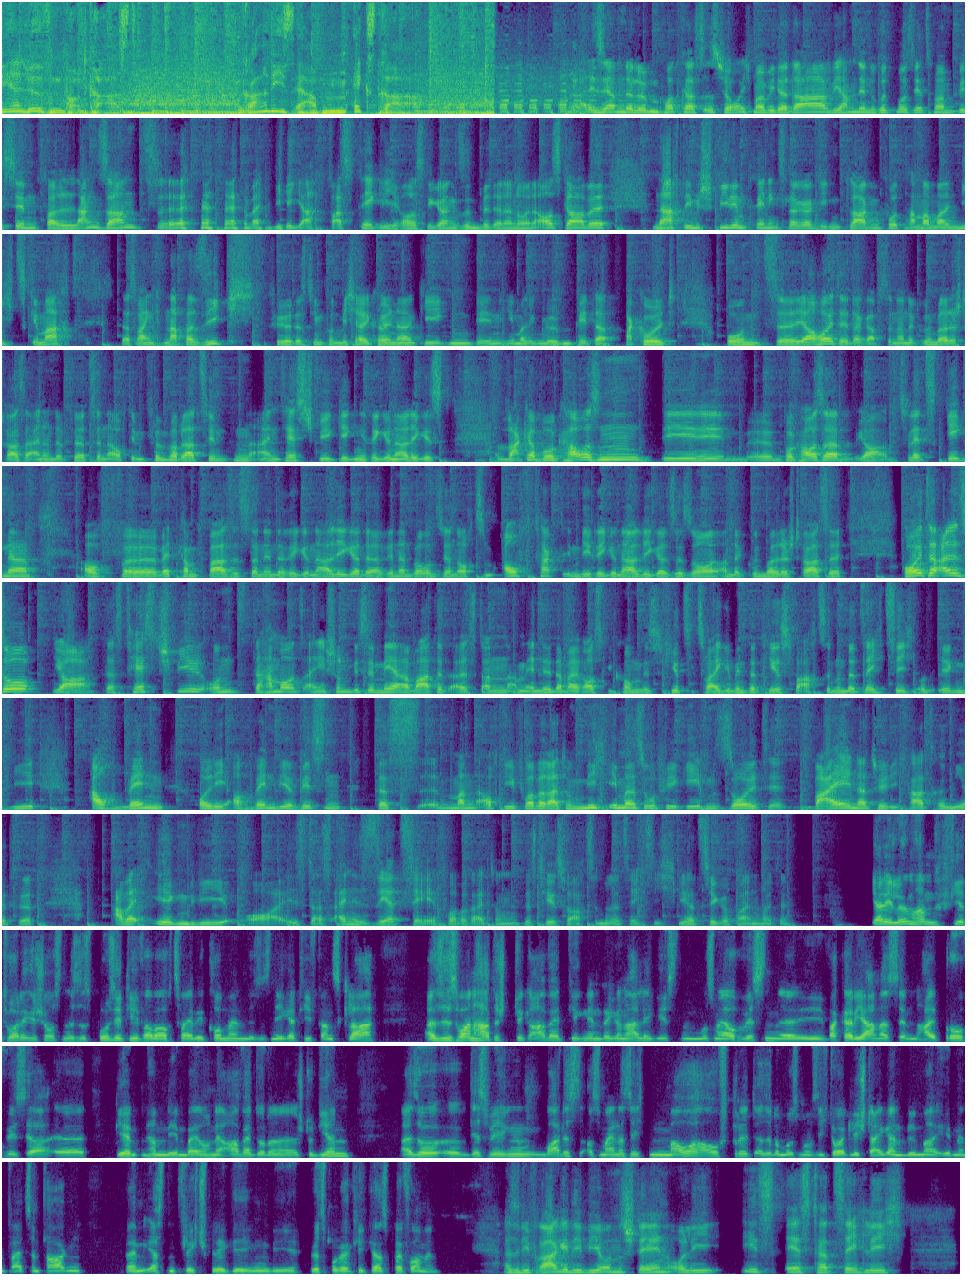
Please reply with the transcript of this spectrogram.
der Löwen-Podcast. Radis Erben extra. Radis Erben, der Löwen-Podcast ist für euch mal wieder da. Wir haben den Rhythmus jetzt mal ein bisschen verlangsamt, äh, weil wir ja fast täglich rausgegangen sind mit einer neuen Ausgabe. Nach dem Spiel im Trainingslager gegen Klagenfurt haben wir mal nichts gemacht. Das war ein knapper Sieg für das Team von Michael Kölner gegen den ehemaligen Löwen Peter Packult. Und äh, ja, heute, da gab es dann an der Grünwalder Straße 114 auf dem Fünferplatz hinten ein Testspiel gegen Regionalligist Wacker Burghausen. Die äh, Burghauser, ja, zuletzt Gegner auf äh, Wettkampfbasis dann in der Regionalliga. Da erinnern wir uns ja noch zum Auftakt in die Regionalliga-Saison an der Grünwalder Straße. Heute also, ja, das Testspiel und da haben wir uns eigentlich schon ein bisschen mehr erwartet, als dann am Ende dabei rausgekommen ist. 4 zu 2 gewinnt der TSV 1860 und irgendwie, auch wenn, Olli, auch wenn wir wissen, dass äh, man auf die Vorbereitung nicht immer so viel geben sollte, weil natürlich hart trainiert wird. Aber irgendwie oh, ist das eine sehr zähe Vorbereitung des TSV 1860. Wie hat es dir gefallen heute? Ja, die Löwen haben vier Tore geschossen, das ist positiv, aber auch zwei bekommen, das ist negativ, ganz klar. Also es war ein hartes Stück Arbeit gegen den Regionalligisten, muss man ja auch wissen. Äh, die Wackerianer sind Halbprofis, ja. Äh, die haben nebenbei noch eine Arbeit oder studieren. Also äh, deswegen war das aus meiner Sicht ein Mauerauftritt. Also da muss man sich deutlich steigern, will man eben in 13 Tagen beim ersten Pflichtspiel gegen die Würzburger Kickers performen. Also die Frage, die wir uns stellen, Olli, ist es tatsächlich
